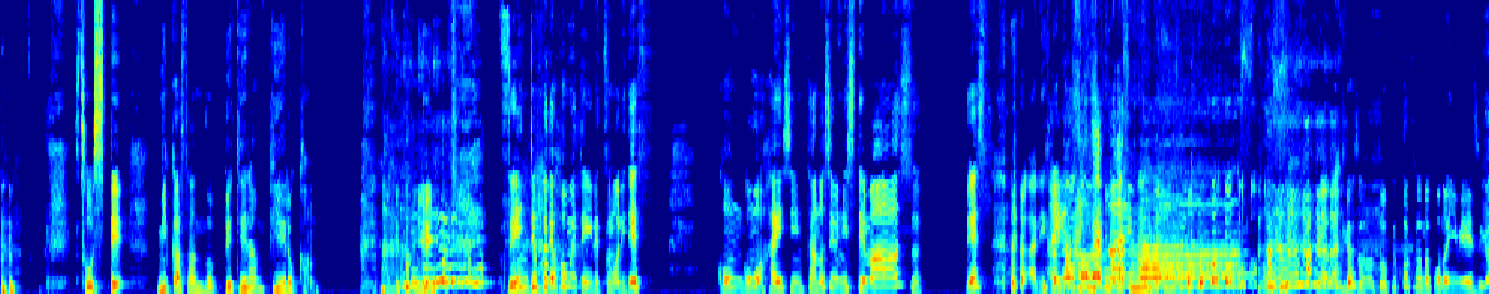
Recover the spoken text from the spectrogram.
そして、ミカさんのベテランピエロ感。いやいや全力で褒めているつもりです。今後も配信楽しみにしてます。です。ありがとうご。ざいます。いや、なんかその独特のこのイメージが。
